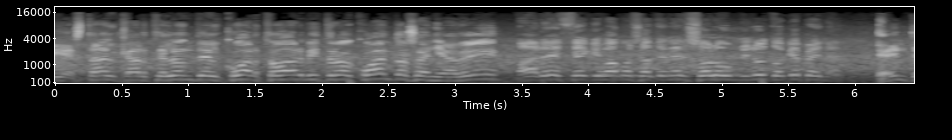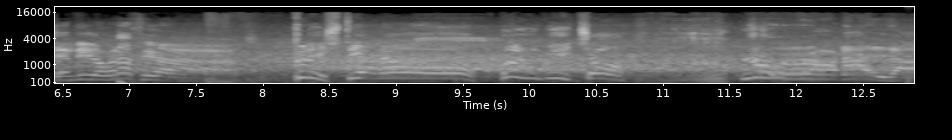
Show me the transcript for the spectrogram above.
Ahí está el cartelón del cuarto árbitro. ¿Cuánto se añade? Parece que vamos a tener solo un minuto, qué pena. Entendido, gracias. Cristiano, el bicho, Ronaldo.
